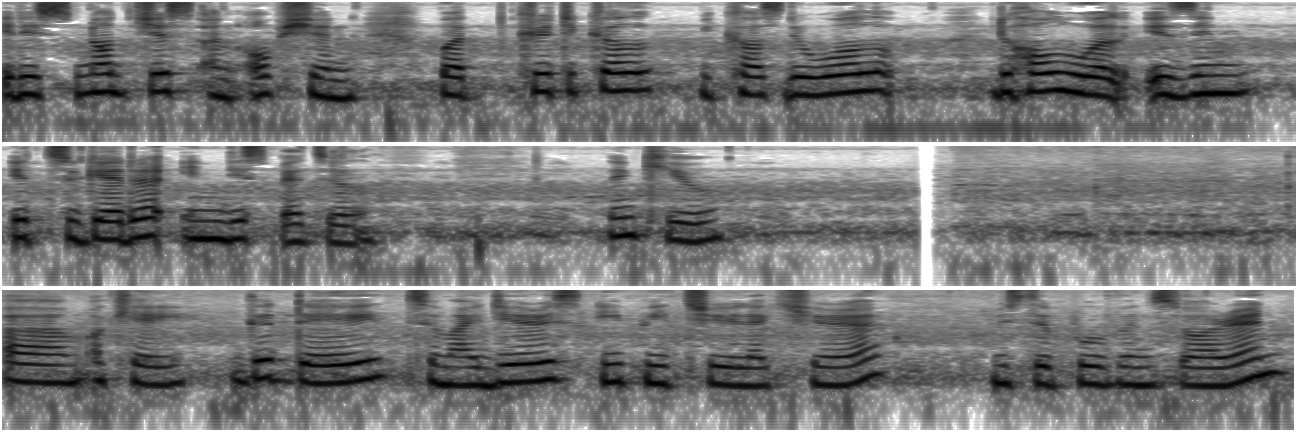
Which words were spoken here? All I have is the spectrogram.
it is not just an option but critical because the world the whole world is in it together in this battle. Thank you. Um, okay, good day to my dearest EP3 lecturer, Mr. Puvan Swaran.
